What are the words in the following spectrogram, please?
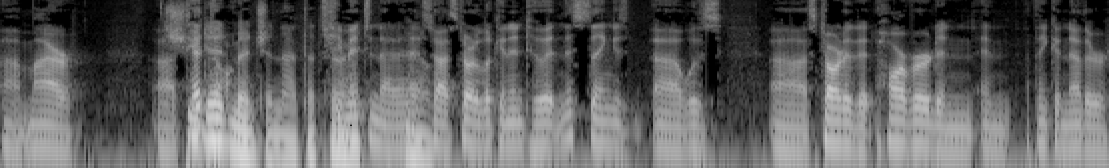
uh, Meyer. Uh, she TED did Talk. mention that. That's right. She right. mentioned that, in Yeah. so I started looking into it. And this thing is uh, was uh, started at Harvard and, and I think another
